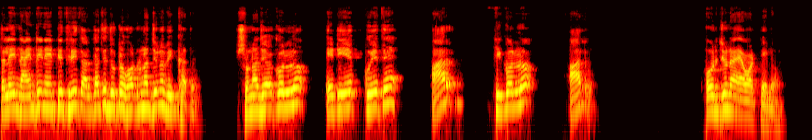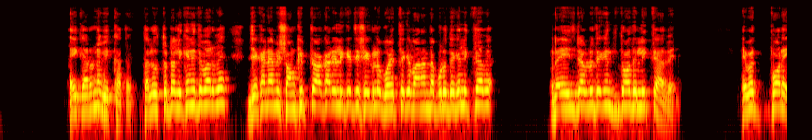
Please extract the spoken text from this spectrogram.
তাহলে এই নাইনটিন এইটি থ্রি তার কাছে দুটো ঘটনার জন্য বিখ্যাত। সোনা জয় করল এটিএফ কুয়েতে, আর কি করল? আর অর্জুনা অ্যাওয়ার্ড পেল। এই কারণে বিখ্যাত। তাহলে উত্তরটা লিখে নিতে পারবে। যেখানে আমি সংক্ষিপ্ত আকারে লিখেছি, সেগুলো বইয়ের থেকে বানানটা পুরো দেখে লিখতে হবে। এটা এইচ তে কিন্তু তোমাদের লিখতে হবে। এবার পরে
